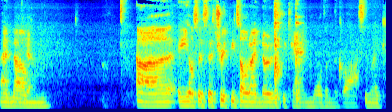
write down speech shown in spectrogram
And um, uh, and he also says, truth be told, I nose the can more than the glass. And like,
